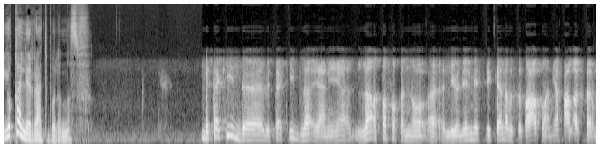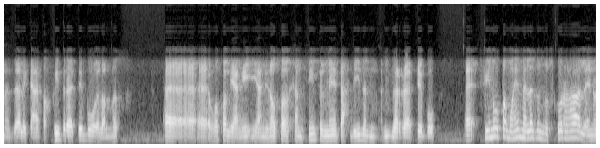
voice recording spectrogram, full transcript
يقلل راتبه للنصف؟ بالتأكيد بالتأكيد لا. يعني لا أتفق إنه آه، ليونيل ميسي كان باستطاعته أن يفعل أكثر من ذلك. يعني تخفيض راتبه إلى النصف آه، وصل يعني يعني نوصل 50% تحديدا من راتبه. في نقطة مهمة لازم نذكرها لأنه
